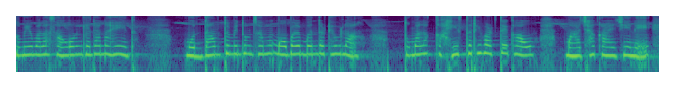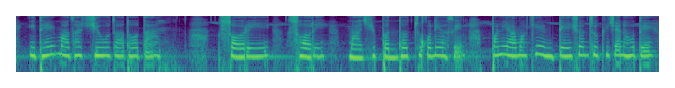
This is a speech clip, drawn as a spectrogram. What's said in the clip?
तुम्ही मला सांगून गेला नाहीत. मुद्दाम तुम्ही तुमचा मोबाईल बंद ठेवला. तुम्हाला काहीच तरी वाटते का हो? माझ्या काळजीने इथे माझा जीव जात होता. सॉरी सॉरी माझी पद्धत चुकली असेल पण यामागे इंटेन्शन चुकीचे नव्हते.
